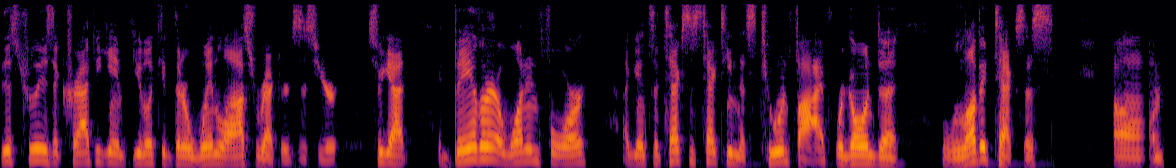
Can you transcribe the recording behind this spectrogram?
this truly is a crappy game if you look at their win loss records this year. So, we got Baylor at one and four against a Texas Tech team that's two and five. We're going to Lubbock, Texas. Um,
